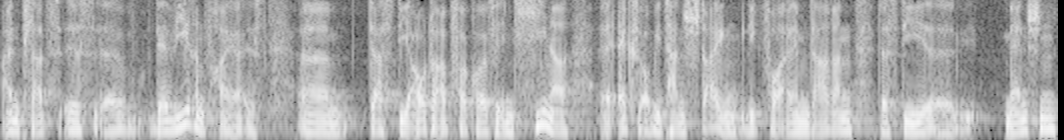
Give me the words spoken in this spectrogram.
ein Platz ist, äh, der virenfreier ist. Ähm, dass die Autoabverkäufe in China äh, exorbitant steigen, liegt vor allem daran, dass die äh, Menschen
